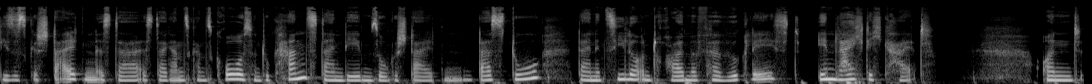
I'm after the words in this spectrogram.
dieses Gestalten ist da, ist da ganz, ganz groß und du kannst dein Leben so gestalten, dass du deine Ziele und Träume verwirklichst in Leichtigkeit. Und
